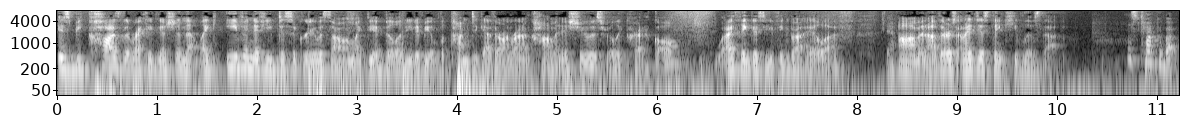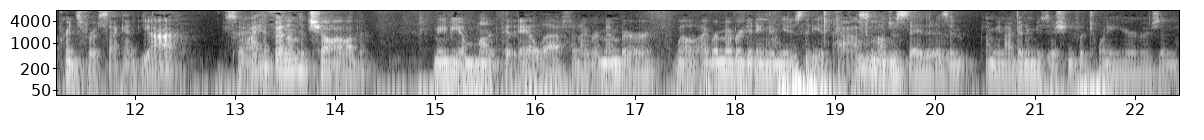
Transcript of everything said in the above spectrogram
is because the recognition that like even if you disagree with someone, like the ability to be able to come together on around a common issue is really critical. I think as you think about ALF um, and others, and I just think he lives that. let's talk about Prince for a second. Yeah. So I had been on the job maybe a month at ALF, and I remember, well, I remember getting the news that he had passed, and I'll just say that as a, I mean, I've been a musician for 20 years, and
